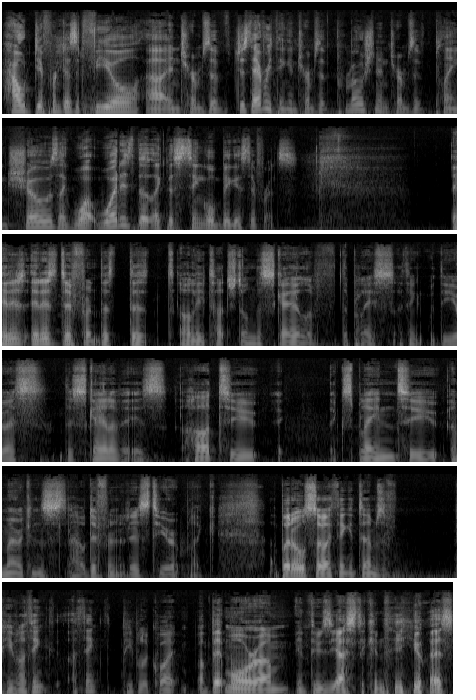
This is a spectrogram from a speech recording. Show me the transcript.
how different does it feel uh, in terms of just everything, in terms of promotion, in terms of playing shows? Like, what what is the like the single biggest difference? It is. It is different. The the Olly touched on the scale of the place. I think with the US, the scale of it is hard to e- explain to Americans how different it is to Europe. Like, but also I think in terms of people, I think I think people are quite a bit more um, enthusiastic in the US.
